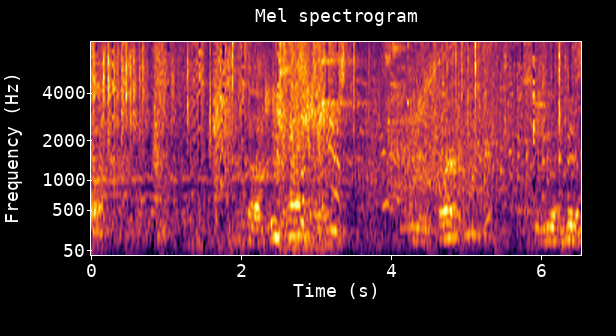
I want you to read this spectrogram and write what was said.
out. So we in in the quarterfinal. See you and this.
